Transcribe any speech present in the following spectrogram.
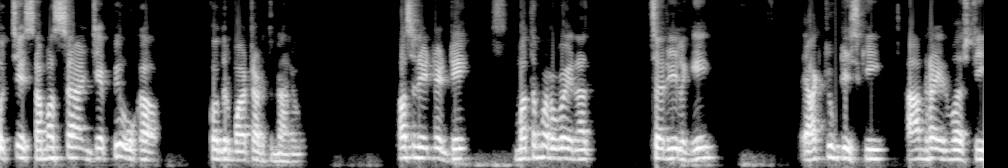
వచ్చే సమస్య అని చెప్పి ఒక కొందరు మాట్లాడుతున్నారు. అసలు ఏంటంటే మతపరమైన చర్యలకి యాక్టివిటీస్కి ఆంధ్ర యూనివర్సిటీ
